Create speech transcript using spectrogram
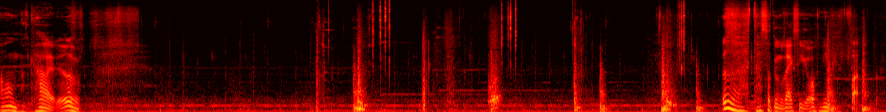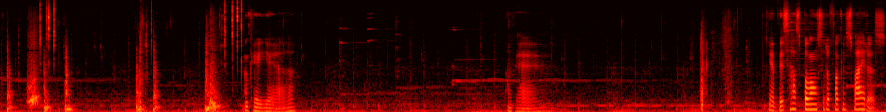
Oh my god. Ugh. Ugh, thought something was actually on me. Fuck. Okay, yeah. Okay. Yeah, this house belongs to the fucking spiders.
